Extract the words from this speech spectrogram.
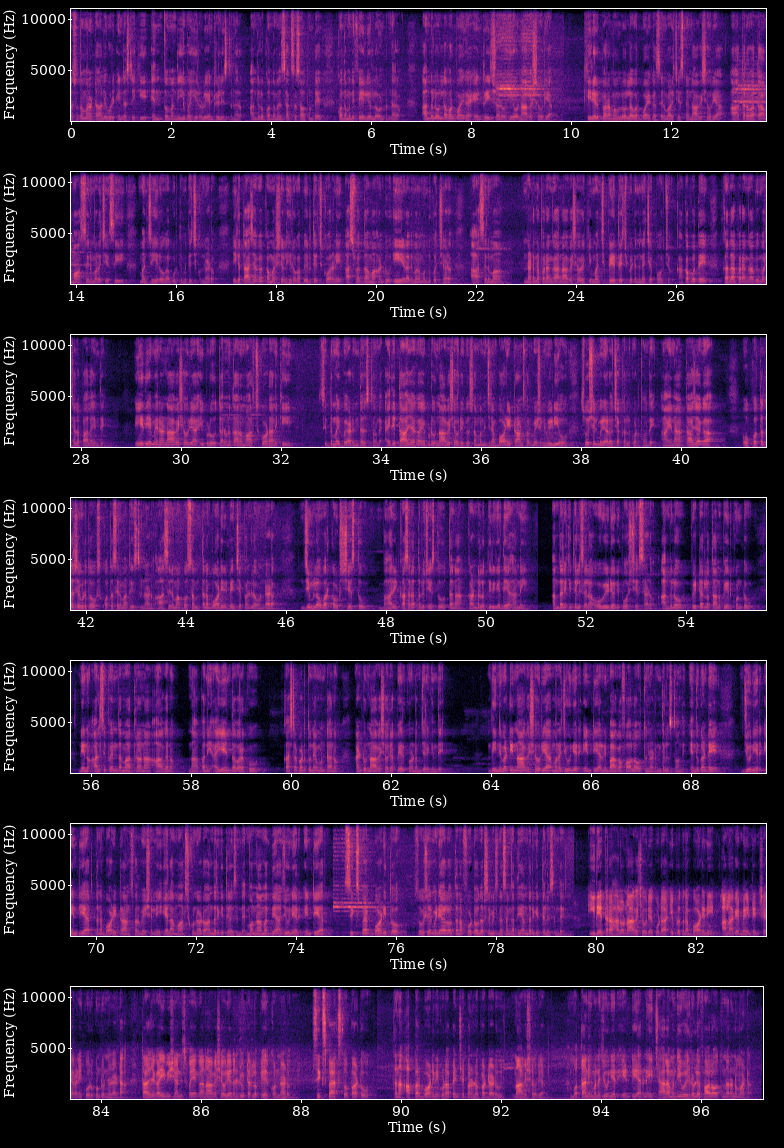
ప్రస్తుతం మన టాలీవుడ్ ఇండస్ట్రీకి ఎంతోమంది యువ హీరోలు ఎంట్రీలు ఇస్తున్నారు. అందులో కొంతమంది సక్సెస్ అవుతుంటే కొంతమంది ఫెయిల్యూర్లో ఉంటున్నారు. అందులో లవర్ బాయ్గా ఎంట్రీ ఇచ్చాడు హీరో నాగశౌర్య. కెరీర్ ప్రారంభంలో లవర్ బాయ్గా సినిమాలు చేసిన నాగశౌర్య ఆ తర్వాత మాస్ సినిమాలు చేసి మంచి హీరోగా గుర్తింపు తెచ్చుకున్నాడు. ఇక తాజాగా కమర్షియల్ హీరోగా పేరు తెచ్చుకోవాలని అశ్వత్థామ అంటూ ఈ ఏడాది మన ముందుకొచ్చాడు. ఆ సినిమా నటన పరంగా నాగశౌర్యకి మంచి పేరు తెచ్చిపెట్టిందనే చెప్పవచ్చు. కాకపోతే కథాపరంగా విమర్శల పాలైంది. ఏది ఏమైనా నాగశౌర్య ఇప్పుడు తనను తాను మార్చుకోవడానికి సిద్ధమైపోయాడని తెలుస్తోంది. అయితే తాజాగా ఇప్పుడు నాగశౌర్యకు సంబంధించిన బాడీ ట్రాన్స్ఫర్మేషన్ వీడియో సోషల్ మీడియాలో చక్కర్లు కొడుతోంది. ఆయన తాజాగా ఓ కొత్త దర్శకుడితో కొత్త సినిమా తీస్తున్నాడు. ఆ సినిమా కోసం తన బాడీని పెంచే పనిలో ఉన్నాడు. జిమ్లో వర్కౌట్స్ చేస్తూ భారీ కసరత్తులు చేస్తూ తన కండలు తిరిగే దేహాన్ని అందరికీ తెలిసేలా ఓ వీడియోని పోస్ట్ చేశాడు. అందులో ట్విట్టర్లో తాను పేర్కొంటూ నేను అలసిపోయినంత మాత్రాన ఆగను. నా పని అయ్యేంత వరకు కష్టపడుతూనే ఉంటాను అంటూ నాగశౌర్య పేర్కొనడం జరిగింది. దీన్ని బట్టి నాగశౌర్య మన జూనియర్ ఎన్టీఆర్ని బాగా ఫాలో అవుతున్నాడని తెలుస్తోంది. ఎందుకంటే జూనియర్ ఎన్టీఆర్ తన బాడీ ట్రాన్స్ఫర్మేషన్ని ఎలా మార్చుకున్నాడో అందరికీ తెలిసిందే. మొన్న మధ్య జూనియర్ ఎన్టీఆర్ సిక్స్ ప్యాక్ బాడీతో సోషల్ మీడియాలో తన ఫోటో దర్శనమిచ్చిన సంగతి అందరికీ తెలిసిందే. ఇదే తరహాలో నాగశౌర్య కూడా ఇప్పుడు తన బాడీని అలాగే మెయింటైన్ చేయాలని కోరుకుంటున్నాడట. తాజాగా ఈ విషయాన్ని స్వయంగా నాగశౌర్య తన ట్విట్టర్లో పేర్కొన్నాడు. సిక్స్ ప్యాక్స్తో పాటు తన అప్పర్ బాడీని కూడా పెంచే పనిలో పడ్డాడు నాగశౌర్య. మొత్తానికి మన జూనియర్ ఎన్టీఆర్ని చాలామంది యువ హీరోలే ఫాలో అవుతున్నారన్నమాట.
